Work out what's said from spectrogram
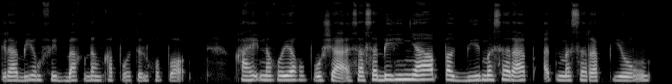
Grabe yung feedback ng kaputol ko po. Kahit na kuya ko po siya, sasabihin niya pag di masarap at masarap yung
